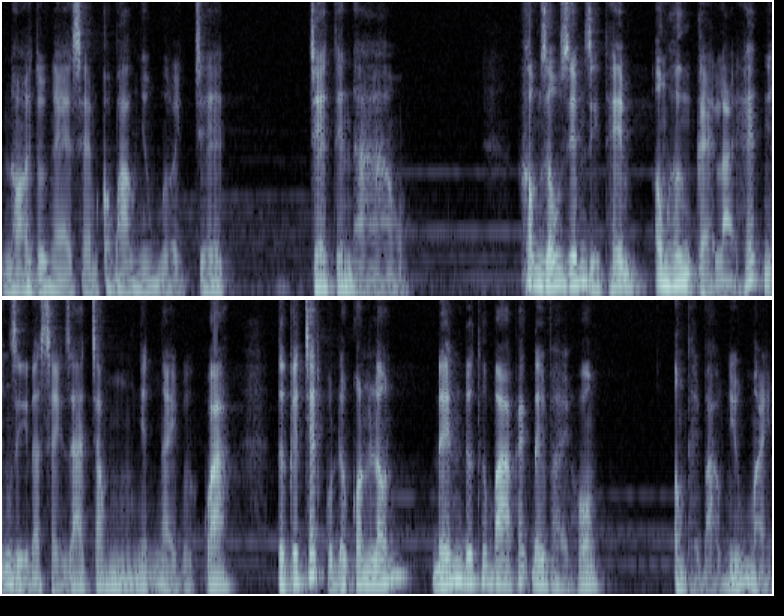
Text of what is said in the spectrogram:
Nói tôi nghe xem có bao nhiêu người chết. Chết thế nào? Không giấu giếm gì thêm, ông Hưng kể lại hết những gì đã xảy ra trong những ngày vừa qua. Từ cái chết của đứa con lớn đến đứa thứ ba cách đây vài hôm. Ông thầy bảo nhíu mày.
